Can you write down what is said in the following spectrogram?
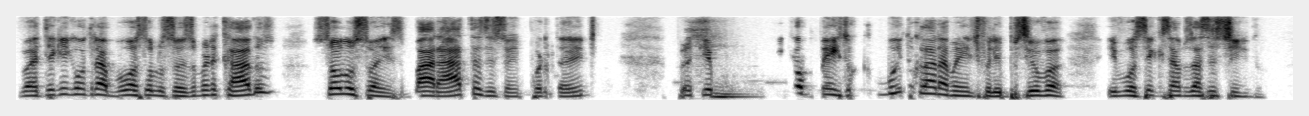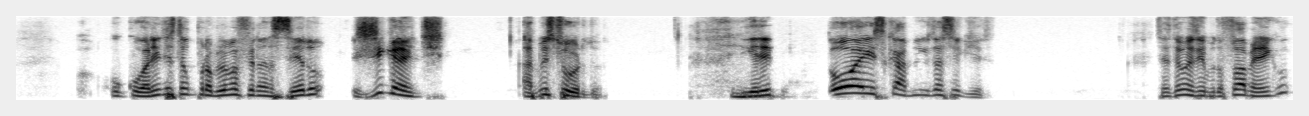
Vai ter que encontrar boas soluções no mercado, soluções baratas, isso é importante. Porque eu penso muito claramente, Felipe Silva, e você que está nos assistindo. O Corinthians tem um problema financeiro gigante, absurdo. Sim. E ele tem dois caminhos a seguir. Você tem um exemplo do Flamengo,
